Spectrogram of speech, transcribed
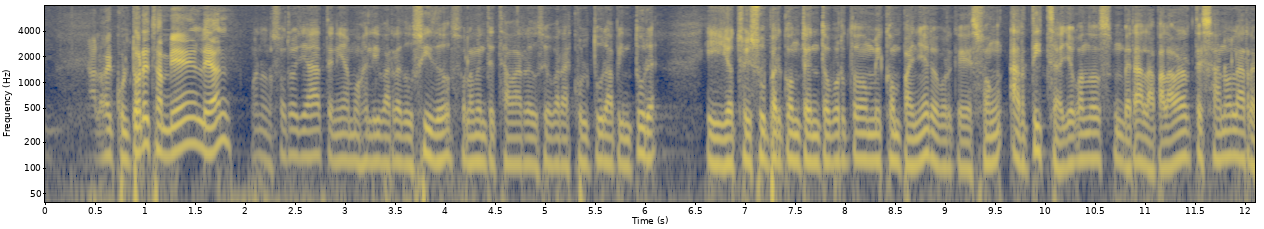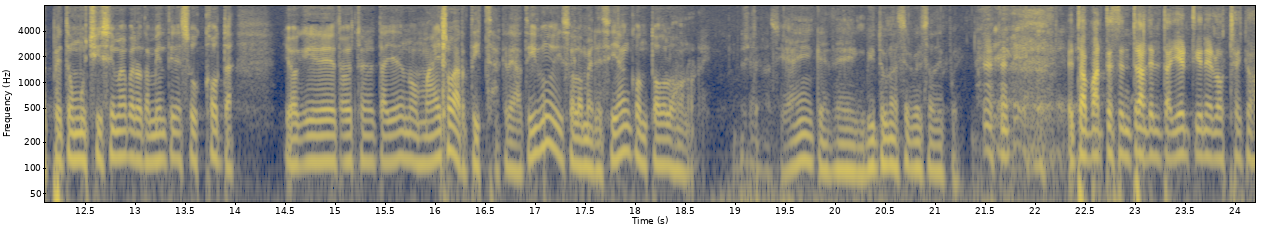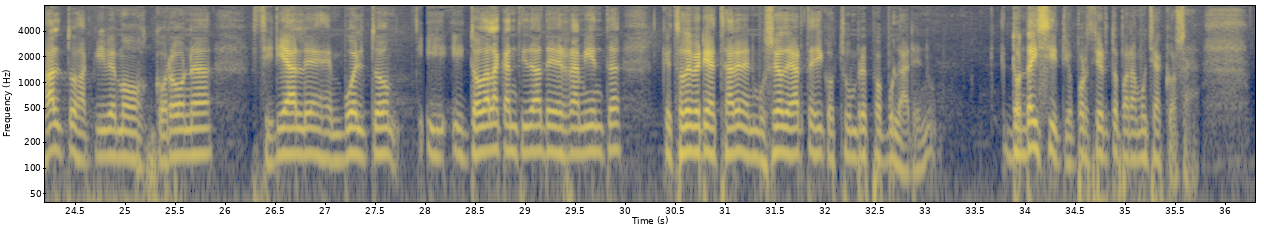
A los escultores también, Leal. Bueno, nosotros ya teníamos el IVA reducido, solamente estaba reducido para escultura, pintura, y yo estoy súper contento por todos mis compañeros, porque son artistas. Yo cuando, verá, la palabra artesano la respeto muchísima, pero también tiene sus cotas. Yo aquí todo esto en el taller de unos maestros artistas, creativos, y se lo merecían con todos los honores. Muchas gracias, ¿eh? que te invito a una cerveza después. Esta parte central del taller tiene los techos altos, aquí vemos coronas, ciriales, envueltos y, y toda la cantidad de herramientas que esto debería estar en el Museo de Artes y Costumbres Populares, ¿no? donde hay sitio, por cierto, para muchas cosas.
